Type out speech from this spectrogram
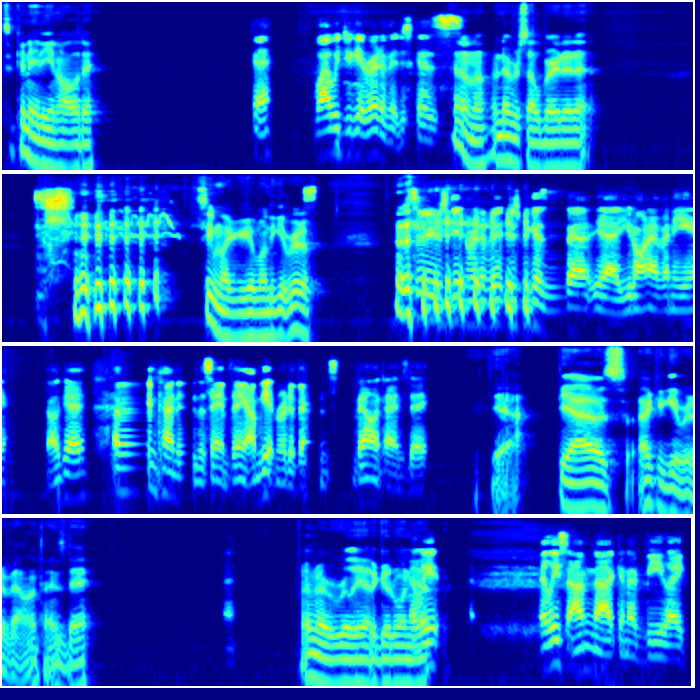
it's a Canadian holiday. Why would you get rid of it? Just because? I don't know. I've never celebrated it. Seemed like a good one to get rid of. So you're just getting rid of it just because that? Yeah, you don't have any. Okay, I'm kind of doing the same thing. I'm getting rid of Valentine's- Valentine's Day. Yeah. Yeah, I was I could get rid of Valentine's Day. I've never really had a good one At yet. least, at least I'm not gonna be like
